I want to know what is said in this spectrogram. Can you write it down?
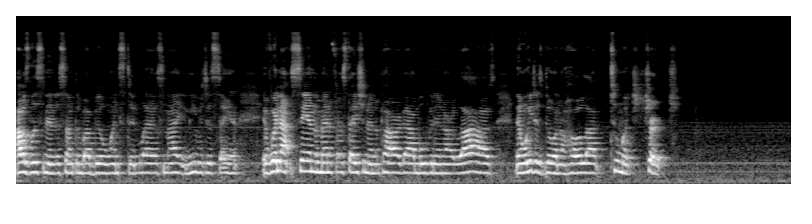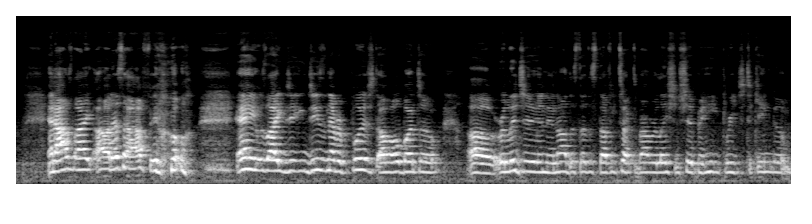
I was listening to something by Bill Winston last night, and he was just saying, if we're not seeing the manifestation and the power of God moving in our lives, then we're just doing a whole lot too much church. And I was like, oh, that's how I feel. and he was like, Jesus never pushed a whole bunch of uh, religion and all this other stuff. He talked about relationship and he preached the kingdom.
